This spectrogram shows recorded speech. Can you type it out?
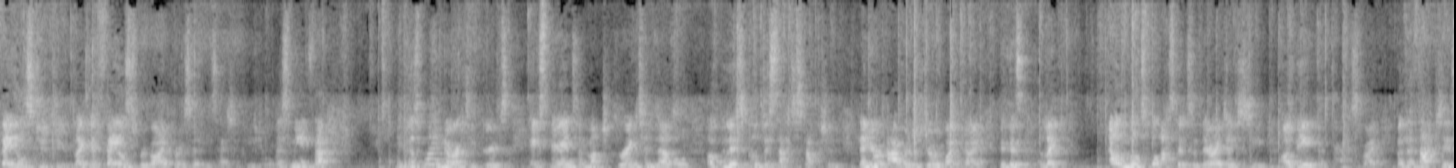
fails to do, like it fails to provide for a certain set of people. This means that because minority groups experience a much greater level of political dissatisfaction than your average Joe white guy, because like multiple aspects of their identity are being oppressed, right? But the fact is,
